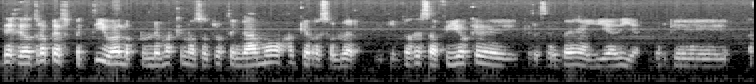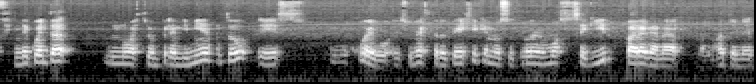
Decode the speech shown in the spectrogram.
desde otra perspectiva los problemas que nosotros tengamos que resolver, distintos desafíos que, que presenten en el día a día, porque a fin de cuentas nuestro emprendimiento es un juego, es una estrategia que nosotros debemos seguir para ganar. Vamos a tener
